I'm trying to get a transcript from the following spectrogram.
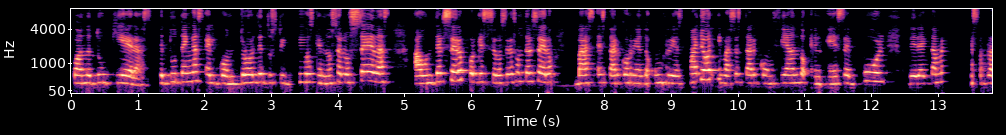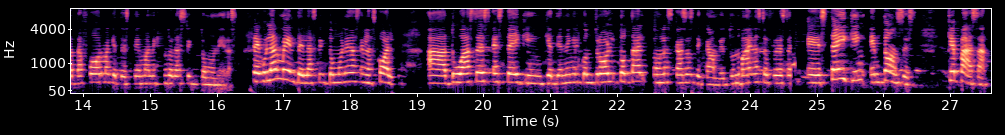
cuando tú quieras, que tú tengas el control de tus criptoactivos, que no se los cedas a un tercero, porque si se los cedas a un tercero, vas a estar corriendo un riesgo mayor y vas a estar confiando en ese pool directamente esa plataforma que te esté manejando las criptomonedas. Regularmente las criptomonedas en las cuales uh, tú haces staking, que tienen el control total, son las casas de cambio. Tú Binance te ofrece eh, staking, entonces, ¿qué pasa?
